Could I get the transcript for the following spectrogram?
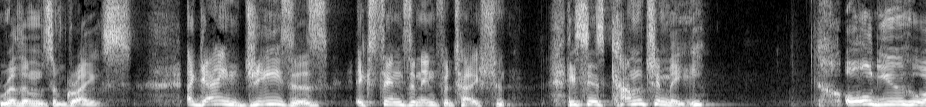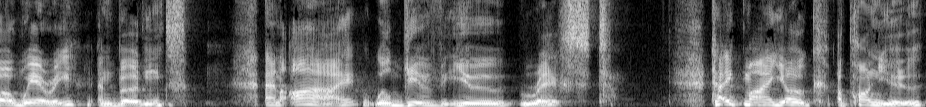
Rhythms of Grace. Again, Jesus extends an invitation. He says, Come to me, all you who are weary and burdened, and I will give you rest. Take my yoke upon you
